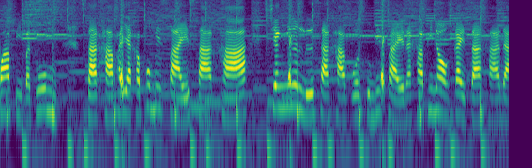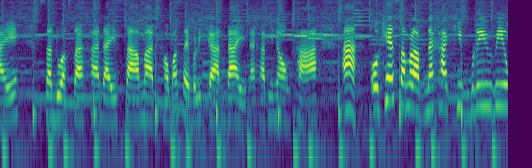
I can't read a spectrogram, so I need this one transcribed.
ว่าปีปทุม สาขาพยาคฆพุ่มพิสัย สาขาเชียงยืนหรือสาขาโกสุมพิสัยนะคะ พี่น้องใกล้สาขาใดสะดวกสาขาใดสามารถเข้ามาใส่บริการได้นะคะพี่น้องคะอะโอเคสำหรับนะคะคลิปรีวิว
